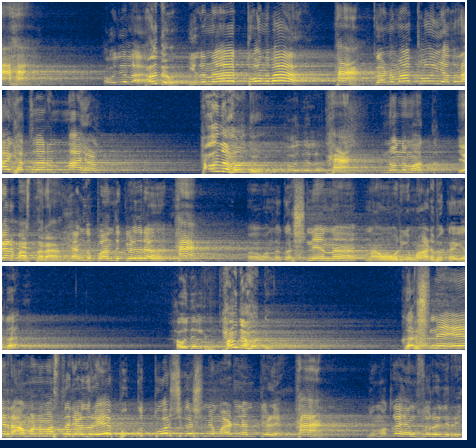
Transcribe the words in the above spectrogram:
ಹಾ ಹಾ. ಹೌದಿಲ್ಲ? ಹೌದು. ಇದನ್ನ ತಗೊಂಡ್ ಬಾ. ಹಾ. ಗಂಡ್ಮಕ್ಳು ಎದುರಾಗಿ ಹೆಚ್ಚಾರ ಅಂತ ನಾ ಹೇಳ್ತೀನಿ ಹೌದು ಹೌದು. ಹೌದಿಲ್ಲ? ಹಾ. ಇನ್ನೊಂದು ಮಾತು. ಏನು ಮಾಸ್ತಾರ? ಹೆಂಗಪ್ಪ ಅಂತ ಕೇಳಿದ್ರೆ ಹಾ. ಒಂದು ಘರ್ಷಣೆಯನ್ನ ನಾವು ಅವ್ರಿಗೆ ಮಾಡಬೇಕಾಗ್ಯದ. ಹೌದಿಲ್ರಿ? ಹೌದು ಹೌದು. ಘರ್ಷಣೆ ರಾಮನ ಮಾಸ್ತರ್ ಹೇಳಿದ್ರು ಏ ಬುಕ್ ತೋರಿಸಿ ಘರ್ಷಣೆ ಮಾಡ್ಲಿ ಅಂತೇಳಿ. ಹಾ. ನೀವು ಮೊದಲ ಹೆಂಗಸೂರು ಇದಿರಿ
